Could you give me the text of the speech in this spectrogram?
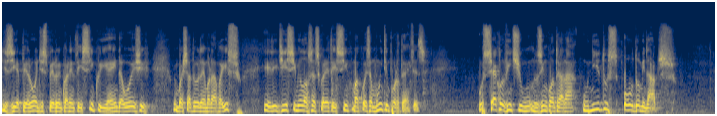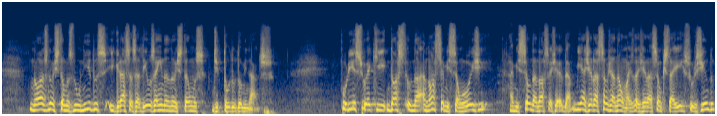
dizia Perón, disse Perón em 45 e ainda hoje o embaixador lembrava isso, ele disse em 1945 uma coisa muito importante. O século XXI nos encontrará unidos ou dominados nós não estamos unidos e, graças a Deus, ainda não estamos de todo dominados. Por isso é que nós, a nossa missão hoje, a missão da nossa da minha geração já não, mas da geração que está aí surgindo,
